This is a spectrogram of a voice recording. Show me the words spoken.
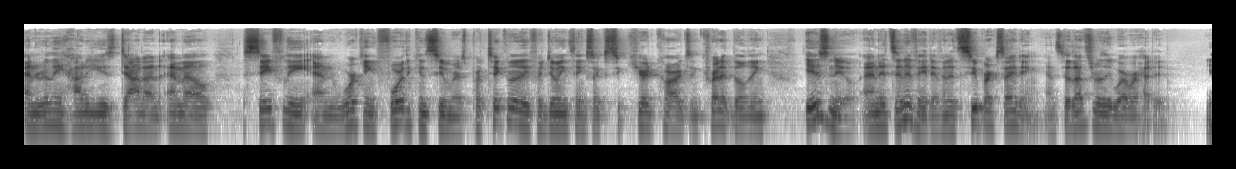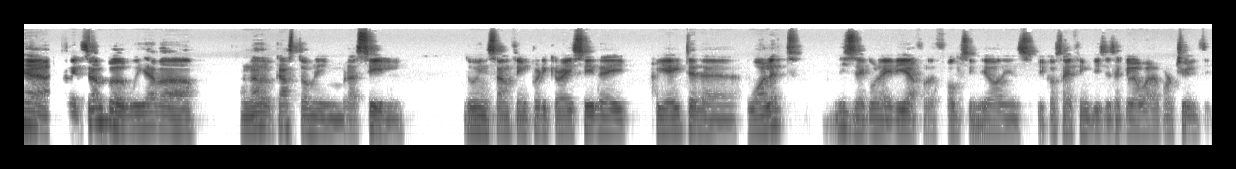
and really how to use data and ML safely and working for the consumers, particularly for doing things like secured cards and credit building, is new and it's innovative and it's super exciting. And so that's really where we're headed. Yeah. For example, we have a another customer in Brazil doing something pretty crazy. They created a wallet. This is a good idea for the folks in the audience because I think this is a global opportunity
